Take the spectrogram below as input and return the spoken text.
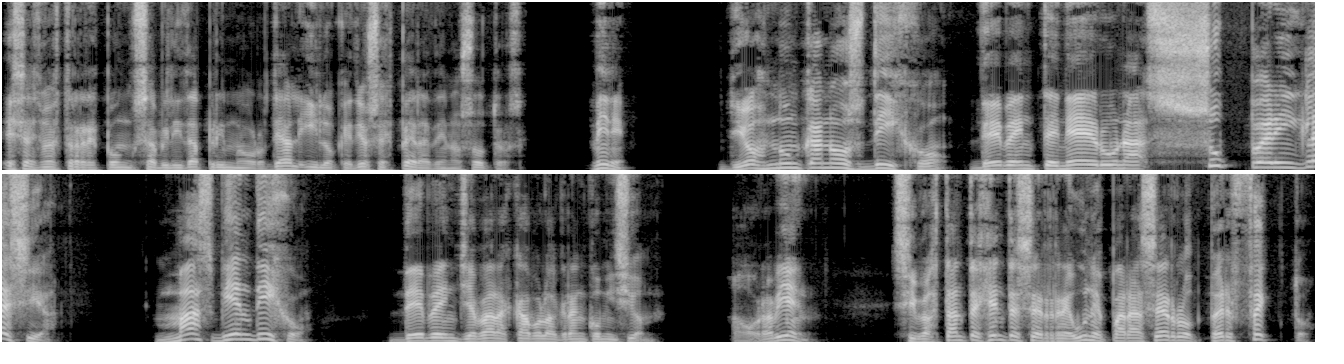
Esa es nuestra responsabilidad primordial y lo que Dios espera de nosotros. Mire, Dios nunca nos dijo deben tener una super iglesia. Más bien dijo, deben llevar a cabo la gran comisión. Ahora bien, si bastante gente se reúne para hacerlo, perfecto.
